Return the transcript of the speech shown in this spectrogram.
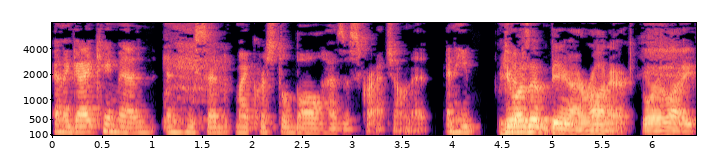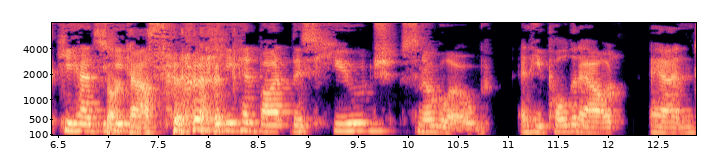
and a guy came in and he said, "My crystal ball has a scratch on it," and he he wasn't being ironic or like he had sarcastic. He, he had bought this huge snow globe, and he pulled it out, and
